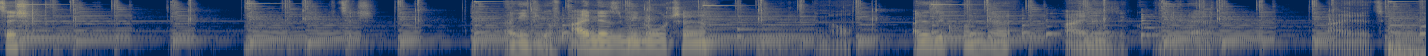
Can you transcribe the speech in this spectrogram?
50. Fünfzig. Dann geht die auf eine Minute. Genau. Eine Sekunde. Eine Sekunde. Eine Sekunde.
